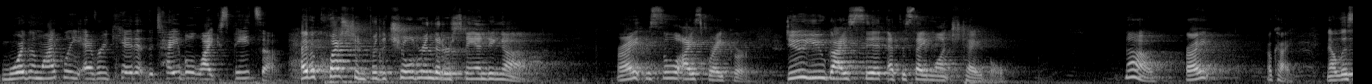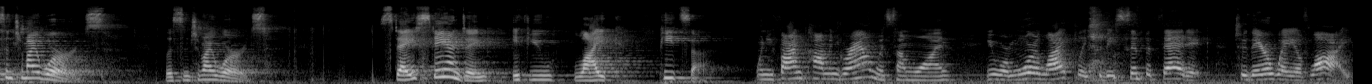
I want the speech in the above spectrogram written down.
More than likely, every kid at the table likes pizza. I have a question for the children that are standing up right? This little icebreaker. Do you guys sit at the same lunch table? No, right? Okay. Now listen to my words. Listen to my words. Stay standing if you like pizza. When you find common ground with someone, you are more likely to be sympathetic to their way of life,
